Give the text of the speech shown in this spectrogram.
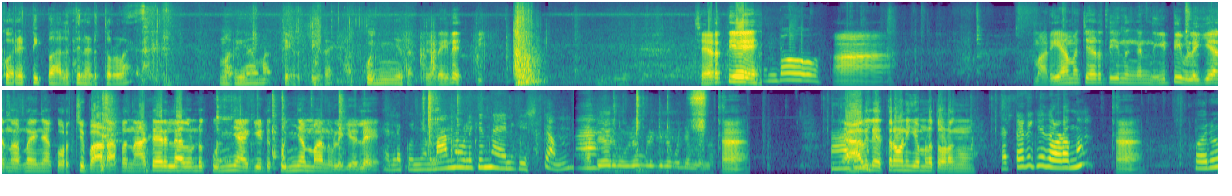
കൊരട്ടിപ്പാലത്തിനടുത്തുള്ള മറിയാമ്മ ചേർത്തിയുടെ കുഞ്ഞു തട്ടുകടയിൽ എത്തി ചേർത്തിയേ എന്തോ? ആ. മറിയാമ്മ ചേർത്തി ഇങ്ങനെ നീട്ടി വിളിക്കുക എന്ന് പറഞ്ഞു കഴിഞ്ഞാൽ കുറച്ച് പാടാ. അപ്പൊ നാട്ടുകാരെല്ലാം അതുകൊണ്ട് കുഞ്ഞാക്കിയിട്ട് കുഞ്ഞമ്മ എന്ന് വിളിക്കും അല്ലേ? അല്ല കുഞ്ഞമ്മ എന്ന് വിളിക്കുന്ന എനിക്ക് ഇഷ്ടം ആ. രാവിലെ എത്ര മണിക്ക് നമ്മൾ തുടങ്ങും? എട്ടരയ്ക്ക് തുടങ്ങും. ആ. ഒരു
